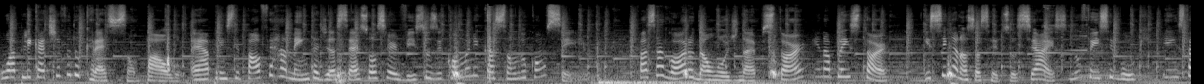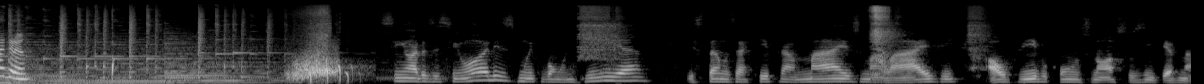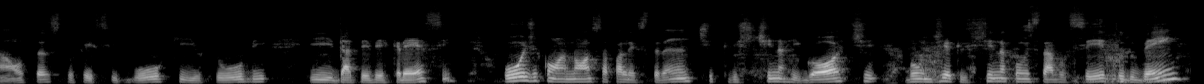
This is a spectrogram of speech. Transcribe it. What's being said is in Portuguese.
O aplicativo do Cresce São Paulo é a principal ferramenta de acesso aos serviços e comunicação do Conselho. Faça agora o download na App Store e na Play Store. E siga nossas redes sociais no Facebook e Instagram. Senhoras e senhores, muito bom dia. Estamos aqui para mais uma live ao vivo com os nossos internautas do Facebook, YouTube e da TV Cresce. Hoje com a nossa palestrante, Cristina Rigotti. Bom dia, Cristina, como está você? Tudo bem?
